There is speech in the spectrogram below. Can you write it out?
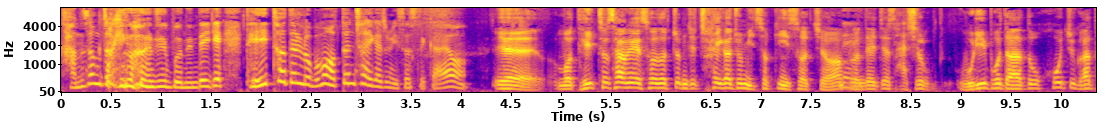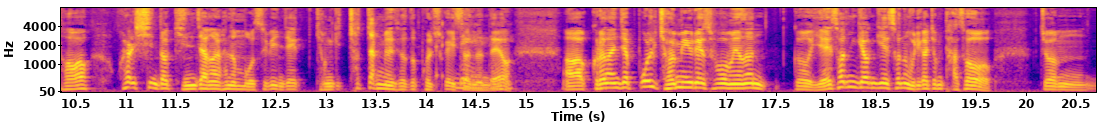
감성적인 거는 보는데 이게 데이터들로 보면 어떤 차이가 좀 있었을까요? 예, 뭐 데이터 상에서도 좀 이제 차이가 좀 있었긴 있었죠. 네. 그런데 이제 사실 우리보다도 호주가 더 훨씬 더 긴장을 하는 모습이 이제 경기 첫 장면에서도 볼 수가 있었는데요. 네, 네. 어, 그러나 이제 볼 점유율에서 보면은 그 예선 경기에서는 우리가 좀 다소 좀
